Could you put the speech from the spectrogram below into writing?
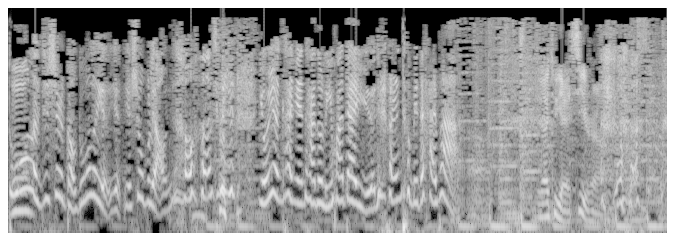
多了，这事儿搞多了也也也受不了，你知道吗？就是永远看见他都梨花带雨的，就让人特别的害怕。应该去演戏是吧？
